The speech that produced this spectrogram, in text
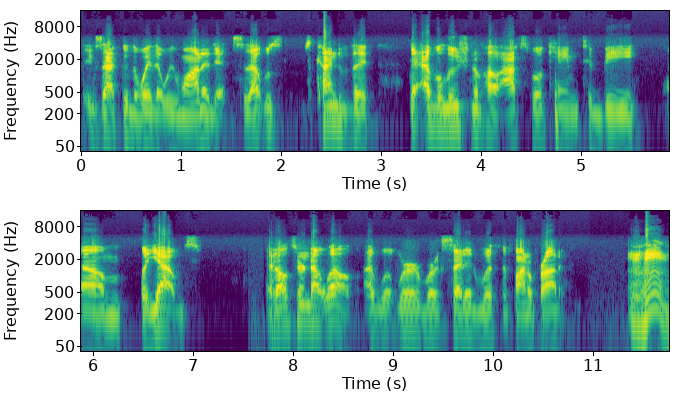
exactly the way that we wanted it. So that was kind of the the evolution of how Oxbow came to be. Um, but yeah, it, was, it, all turned out well. I, we're we're excited with the final product. Mm-hmm.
